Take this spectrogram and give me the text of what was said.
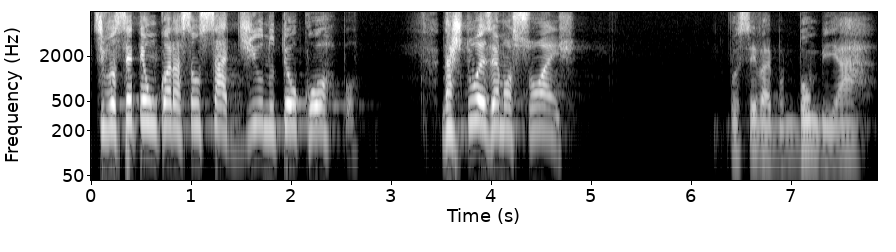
se você tem um coração sadio no teu corpo, nas tuas emoções, você vai bombear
